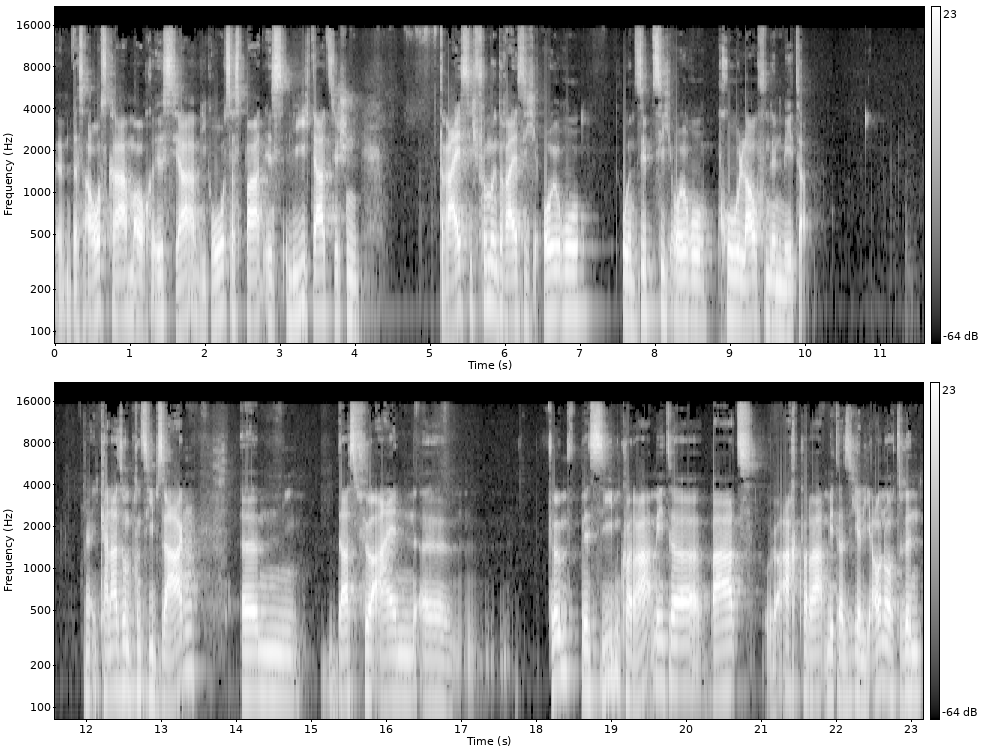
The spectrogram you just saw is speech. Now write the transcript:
ähm, das Ausgraben auch ist, ja, wie groß das Bad ist, liege ich da zwischen 30, 35 Euro und 70 Euro pro laufenden Meter. Ich kann also im Prinzip sagen, ähm, dass für ein äh, 5 bis 7 Quadratmeter Bad oder 8 Quadratmeter sicherlich auch noch drin,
